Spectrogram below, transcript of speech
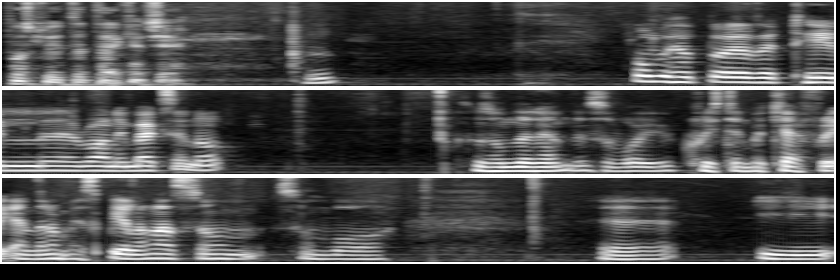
på slutet där kanske. Mm. Om vi hoppar över till running backsen då. Så som du nämnde så var ju Christian McCaffrey en av de här spelarna som, som var eh, i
